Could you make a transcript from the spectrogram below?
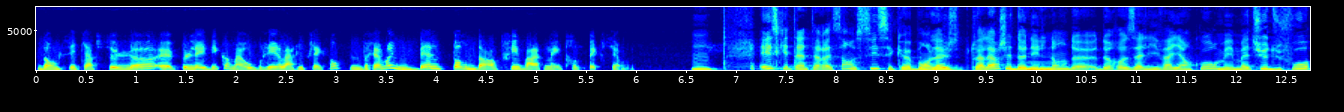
Donc ces capsules-là euh, peuvent l'aider comme à ouvrir la réflexion. C'est vraiment une belle porte d'entrée vers l'introspection. Hmm. Et ce qui est intéressant aussi, c'est que, bon, là, tout à l'heure, j'ai donné le nom de, de, Rosalie Vaillancourt, mais Mathieu Dufour,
